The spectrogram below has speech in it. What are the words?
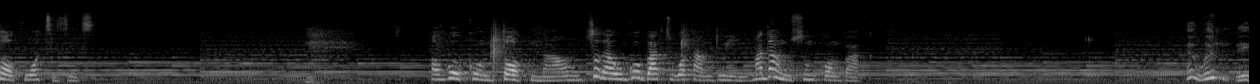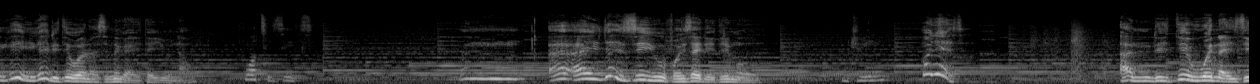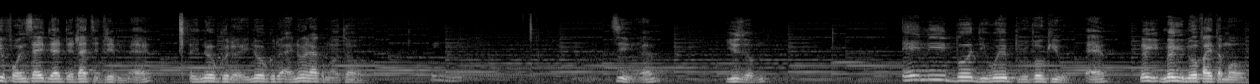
talk, what is it? I'll go and talk now so that we'll go back to what I'm doing. Madam will soon come back. Hey, when, get, you get the thing when I say make I tell you now. What is it? Um, I, I didn't see you for inside the dream oh. Dream? Oh yes. And the thing when I see for inside that, that dream, eh? You know good, oh, you know good. I know that come out. Really? See, eh? Use them. Anybody will provoke you, eh? Make, you- make you no fight them all.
